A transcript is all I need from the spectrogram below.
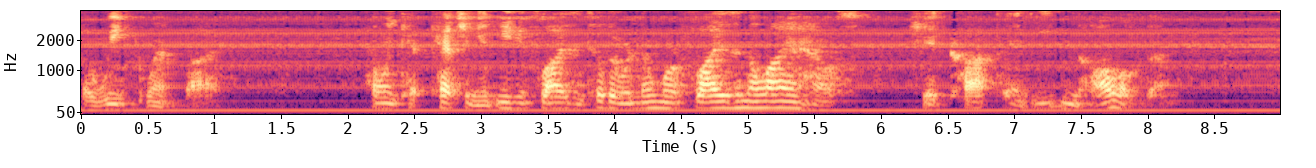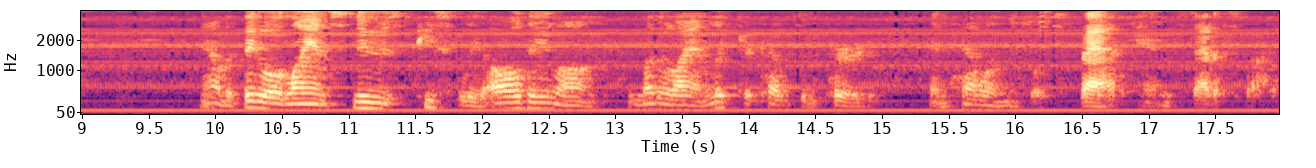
A week went by. Helen kept catching and eating flies until there were no more flies in the lion house. She had caught and eaten all of them. Now the big old lion snoozed peacefully all day long. The mother lion licked her cubs and purred, and Helen was fat and satisfied.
